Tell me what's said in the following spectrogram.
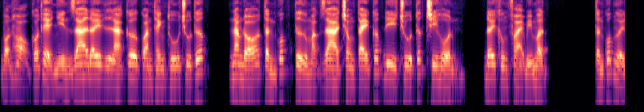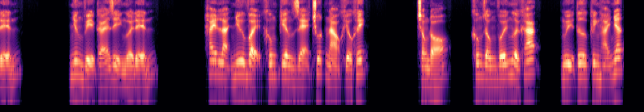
Bọn họ có thể nhìn ra đây là cơ quan thánh thú Chu Tước, năm đó Tần Quốc từ mặc ra trong tay cướp đi Chu Tước chi hồn, đây không phải bí mật. Tần Quốc người đến. Nhưng vì cái gì người đến? Hay là như vậy không kiêng rẻ chút nào khiêu khích? Trong đó, không giống với người khác, Ngụy Tư kinh hãi nhất,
